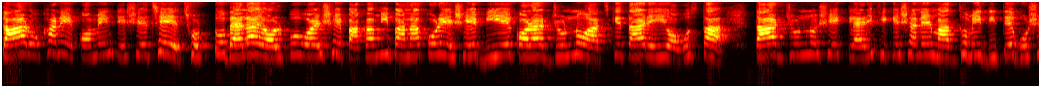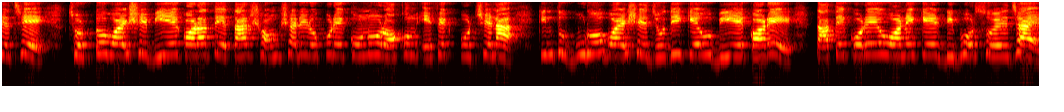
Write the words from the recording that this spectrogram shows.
তার ওখানে কমেন্ট এসেছে, ছোট্টবেলায় অল্প বয়সে পাকামি পানা করে সে বিয়ে করার জন্য আজকে তার এই অবস্থা। তার জন্য সে ক্ল্যারিফিকেশানের মাধ্যমে দিতে বসেছে। ছোট্ট বয়সে বিয়ে করাতে তার সংসারের ওপরে কোনো রকম এফেক্ট পড়ছে না। কিন্তু বুড়ো বয়সে যদি কেউ বিয়ে করে, তাতে করেও অনেকের ডিভোর্স হয়ে যায়।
